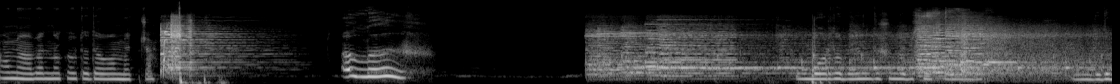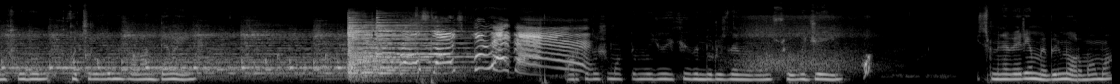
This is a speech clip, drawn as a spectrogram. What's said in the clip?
Ya ben knockout'a devam edeceğim. Allah. Bu arada benim dışında bir ses geldi. Yani dedim çocuğun kaçırıldı falan demeyin. arkadaşım attığım videoyu iki gündür izlemiyor. Ona söveceğim. İsmini vereyim mi bilmiyorum ama.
